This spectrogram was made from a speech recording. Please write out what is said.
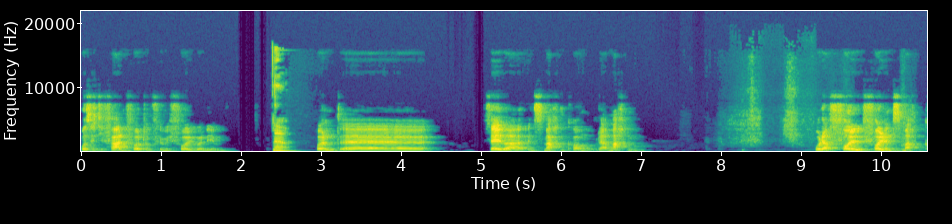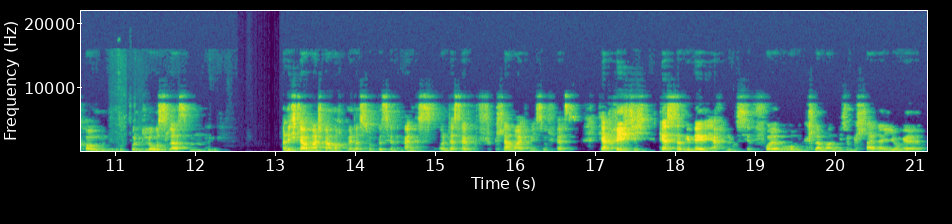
muss ich die Verantwortung für mich voll übernehmen Ja, und äh, selber ins Machen kommen oder machen oder voll, voll ins Machen kommen und loslassen. Und ich glaube, manchmal macht mir das so ein bisschen Angst und deshalb klammer ich mich so fest. Ich habe richtig gestern gedacht, ach, du musst hier voll rumklammern, wie so ein kleiner Junge.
